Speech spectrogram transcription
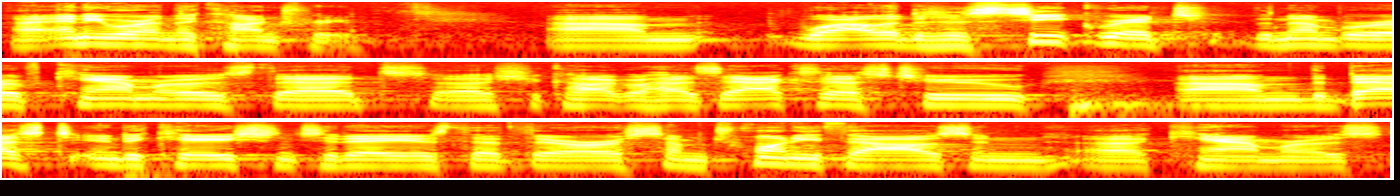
anywhere in the country. Um, while it is a secret, the number of cameras that uh, Chicago has access to, um, the best indication today is that there are some 20,000 uh, cameras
